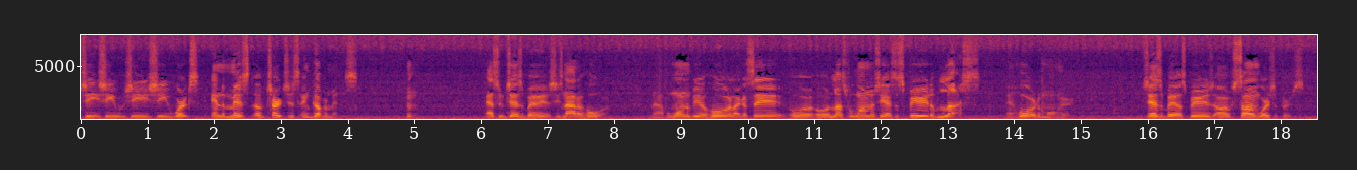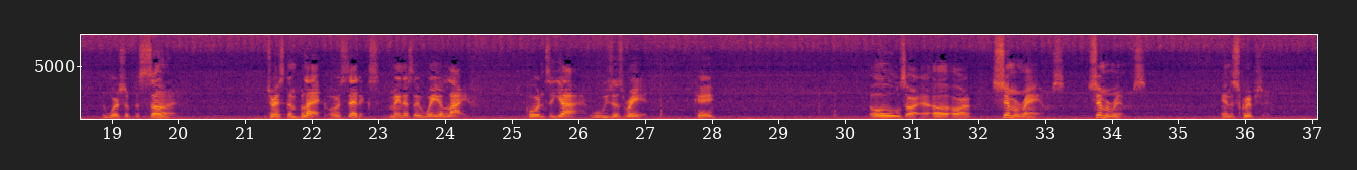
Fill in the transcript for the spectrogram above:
She, she, she, she works in the midst of churches and governments. Hmm. That's who Jezebel is. She's not a whore. Now, if a woman be a whore, like I said, or, or a lustful woman, she has a spirit of lust and whoredom on her. Jezebel spirits are sun worshippers who worship the sun, dressed in black or ascetics. Man, that's their way of life, according to Yah, what we just read. Okay? Those are uh, are shimmerams, shimmerims in the scripture,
